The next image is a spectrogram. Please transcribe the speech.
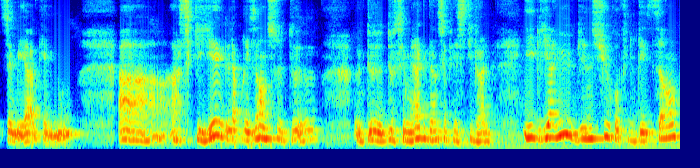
Séméac et nous, à, à, ce qui est la présence de, de, de dans ce festival. Il y a eu, bien sûr, au fil des ans,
